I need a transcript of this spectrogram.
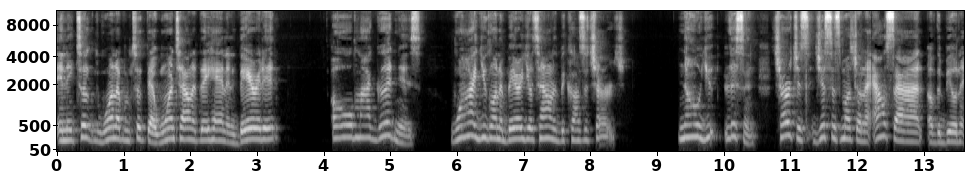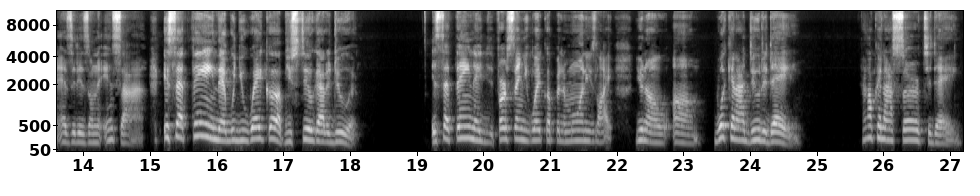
and they took one of them took that one talent they had and buried it. Oh my goodness. Why are you going to bury your talent because of church? No, you listen, church is just as much on the outside of the building as it is on the inside. It's that thing that when you wake up, you still got to do it. It's that thing that you, first thing you wake up in the morning is like, you know, um, what can I do today? How can I serve today?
